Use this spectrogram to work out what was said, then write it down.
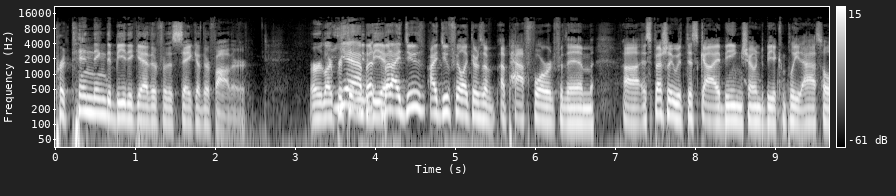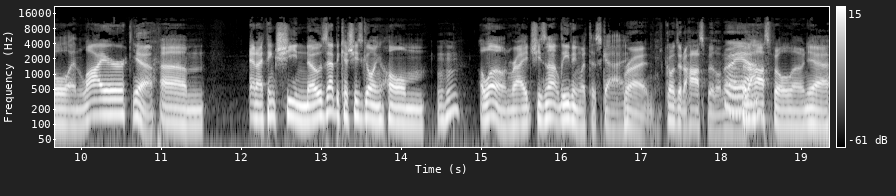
pretending to be together for the sake of their father, or like pretending yeah, to but be. a- but I do I do feel like there's a, a path forward for them, uh, especially with this guy being shown to be a complete asshole and liar. yeah, Um, and I think she knows that because she's going home alone, right? She's not leaving with this guy. right, going to the hospital now. Right, To Yeah. the hospital alone, yeah.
